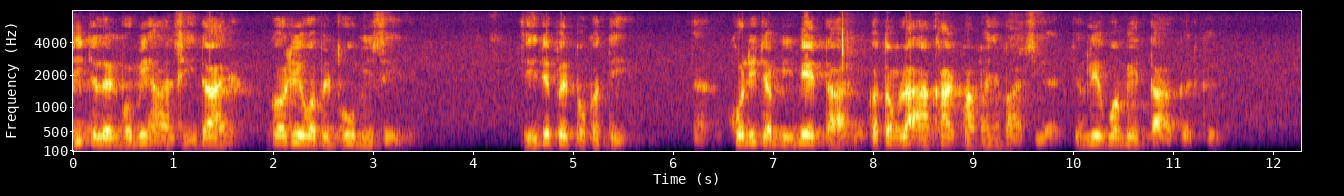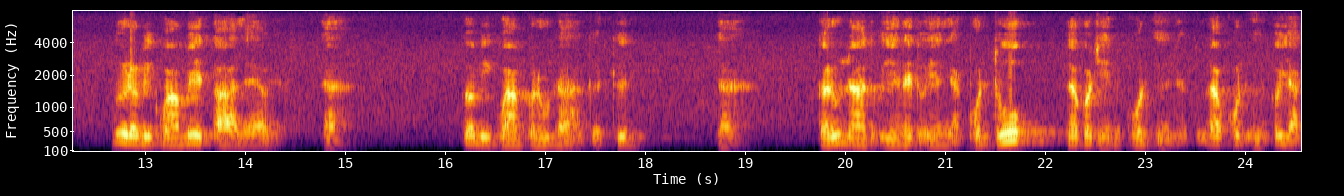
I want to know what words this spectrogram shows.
ที่เจริญพรหมิหารสีได้เนี่ยก็เรียกว่าเป็นผู้มีศีลศีลจะเป็นปกติคนที่จะมีเมตตาก็ต้องละอาฆาตความพยาบาทเสีย จึงเรียกว่าเมตตาเกิดขึ้น เมื่อเรามีความเมตตาแล้วเนี่ยก็มีความกรุณาเกิดขึ้นกรุณาตัวเองให้ตัวเองอยากพ้นทุกข์แล้วก็เห็นคนอื่น แล้วคนอื่นก็อยาก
